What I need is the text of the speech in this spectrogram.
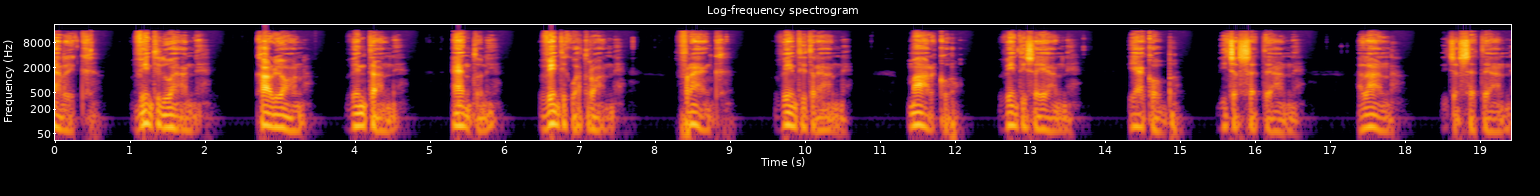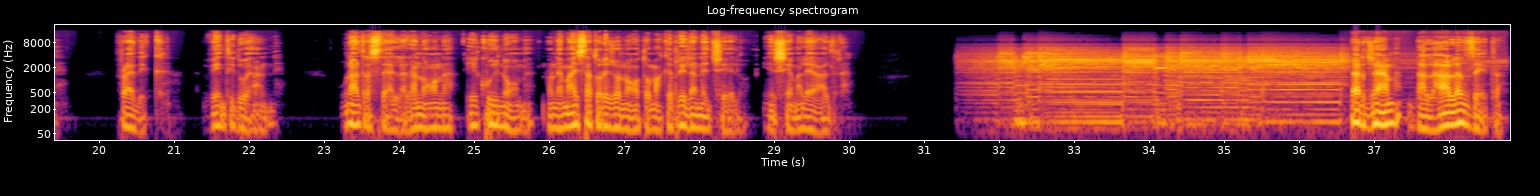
Henrik, 22 anni. Carry On, 20 anni. Anthony, 24 anni. Frank, 23 anni. Marco, 26 anni. Jacob, 17 anni. Alan, 17 anni. Frederick, 22 anni. Un'altra stella, la nonna, il cui nome non è mai stato reso noto ma che brilla nel cielo insieme alle altre. Per Jam dalla A alla Z,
